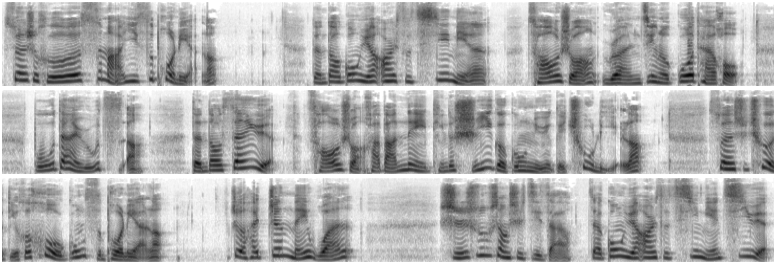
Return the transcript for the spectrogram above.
算是和司马懿撕破脸了。等到公元二四七年，曹爽软禁了郭太后，不但如此啊，等到三月，曹爽还把内廷的十一个宫女给处理了，算是彻底和后宫撕破脸了。这还真没完。史书上是记载啊，在公元二四七年七月，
